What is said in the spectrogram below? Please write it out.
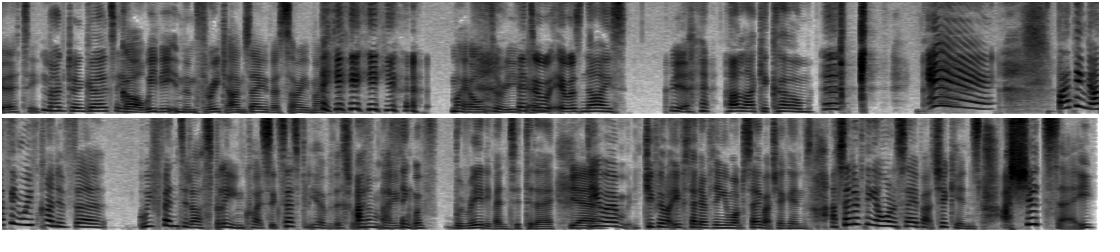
Gertie. Magda and Gertie. God, we've eaten them three times over. Sorry, Magda. yeah. My alter ego. It, it was nice. yeah. I like your comb. But I think I think we've kind of uh, we've vented our spleen quite successfully over this one, I, haven't we? I think we've we really vented today. Yeah. Do you um, do you feel like you've said everything you want to say about chickens? I've said everything I want to say about chickens. I should say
